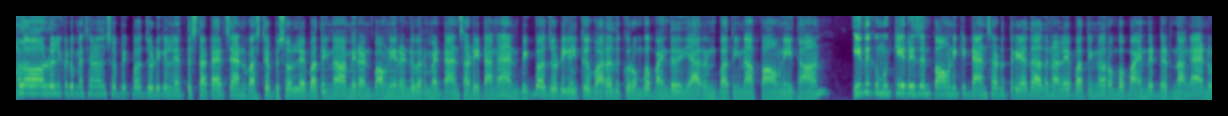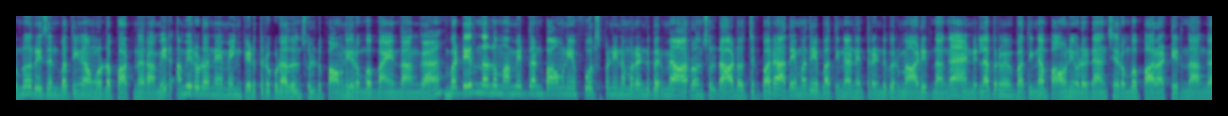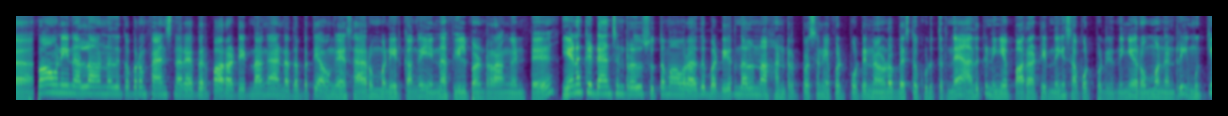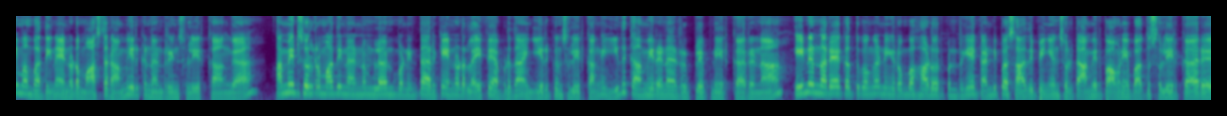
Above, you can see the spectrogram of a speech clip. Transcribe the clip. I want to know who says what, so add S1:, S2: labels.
S1: Hello welcome to my channel so Bigg Boss ஜோடிகள் நேற்று start ஆயிருச்சு. அண்ட் ஃபஸ்ட் எபிசோட்லேயே பார்த்தீங்கன்னா அமீர் அண்ட் பாவனி ரெண்டு பேருமே டான்ஸ் ஆடிட்டாங்க. அண்ட் பிக் பாஸ் ஜோடிகளுக்கு வரதுக்கு ரொம்ப பயந்தது யாருன்னு பார்த்தீங்கன்னா பாவனி தான். இதுக்கு முக்கிய ரீசன் பாவனிக்கு டான்ஸ் ஆட தெரியாது. அதனாலே பார்த்தீங்கன்னா ரொம்ப பயந்துட்டு இருந்தாங்க. அண்ட் இன்னொரு ரீசன் பார்த்தீங்கன்னா அவங்களோட பார்ட்னர் அமீர். அமீரோட இங்கு எடுத்துடக்கூடாதுன்னு சொல்லிட்டு பாவனி ரொம்ப பயந்தாங்க. பட் இருந்தாலும் அமீர் தான் பாவனியை ஃபோர்ஸ் பண்ணி நம்ம ரெண்டு பேருமே ஆடுறோம்னு சொல்லிட்டு ஆட வச்சிருப்பாரு. அதே மாதிரியே பார்த்தீங்கன்னா நேற்று ரெண்டு பேருமே ஆடி இருந்தாங்க. அண்ட் எல்லா பேருமே பார்த்தீங்கன்னா பாவனியோட டான்ஸை ரொம்ப பாராட்டியிருந்தாங்க பாவனி நல்லா ஆனதுக்கப்புறம் ஃபேன்ஸ் நிறைய பேர் பாராட்டியிருந்தாங்க அண்ட் அதை பற்றி அவங்க ஷேரும் பண்ணியிருக்காங்க. என்ன ஃபீல் பண்ணுறாங்கன்ட்டு எனக்கு டான்ஸுன்றது சுத்தமாக வராது. பட் இருந்தாலும் நான் ஹண்ட்ரட் பர்சன்ட் எஃபர்ட் போட்டு என்னோட பெஸ்ட்டை கொடுத்துருந்தேன். அதுக்கு நீங்கள் பாராட்டியிருந்தீங்க சப்போர்ட் பண்ணியிருந்தீங்க. ரொம்ப நன்றி. முக்கியமாக பார்த்தீங்கன்னா என்னோட மாஸ்டர் அமீருக்கு நன்றின்னு சொல்லியிருக்காங்க. அமீர் சொல்கிற மாதிரி நான் இன்னும் லேர்ன் பண்ணிட்டு தான் இருக்கேன். என்னோடய லைஃபே அப்படி தான் இருக்குன்னு சொல்லியிருக்காங்க. இதுக்கு அமீர் என்ன ரிப்ளை பண்ணியிருக்காருன்னா இன்னும் நிறையா கற்றுக்கோங்க நீங்கள் ரொம்ப ஹார்ட் ஒர்க் பண்ணுறீங்க கண்டிப்பாக சாதிப்பீங்கன்னு சொல்லிட்டு அமீர் பாவனையை பார்த்து சொல்லியிருக்காரு.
